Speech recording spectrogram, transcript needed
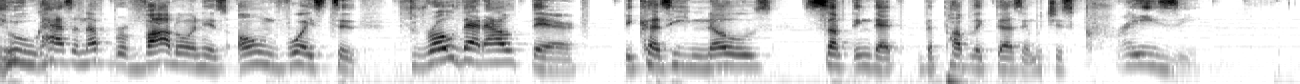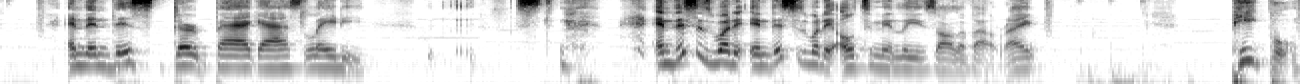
who has enough bravado in his own voice to throw that out there because he knows something that the public doesn't which is crazy. And then this dirtbag ass lady and this is what it, and this is what it ultimately is all about right? People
